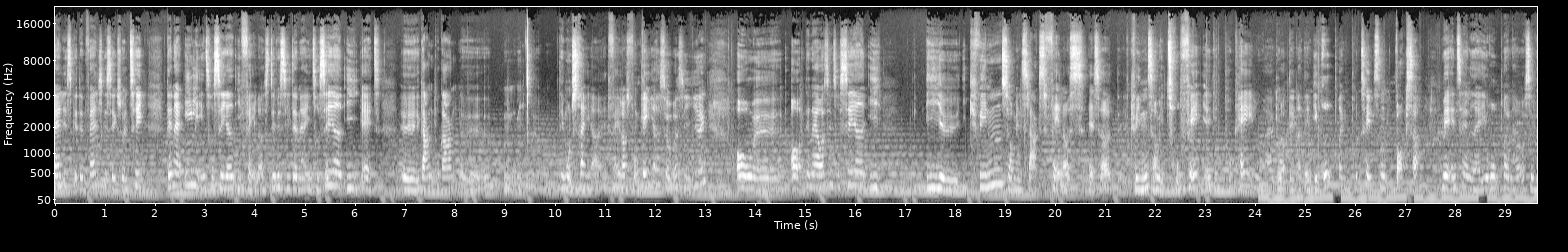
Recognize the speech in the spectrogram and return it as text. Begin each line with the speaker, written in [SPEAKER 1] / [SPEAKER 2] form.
[SPEAKER 1] falske, den falske seksualitet, den er egentlig interesseret i fallos. Det vil sige, den er interesseret i at øh, gang på gang øh, mm, demonstrere, at fallos fungerer, så at sige. Ikke? Og, øh, og den er også interesseret i i, øh, i kvinden som en slags fallos, altså kvinden som et trofæ, ikke? en pokal, nu har jeg gjort den og den erobring, potensen vokser med antallet af erobringer osv.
